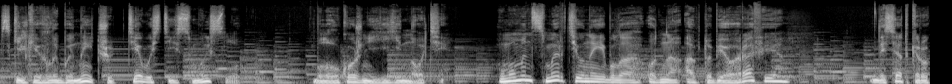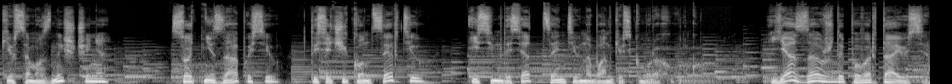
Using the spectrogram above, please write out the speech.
скільки глибини, чуттєвості і смислу було у кожній її ноті. У момент смерті у неї була одна автобіографія, десятки років самознищення, сотні записів, тисячі концертів і 70 центів на банківському рахунку. Я завжди повертаюся,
